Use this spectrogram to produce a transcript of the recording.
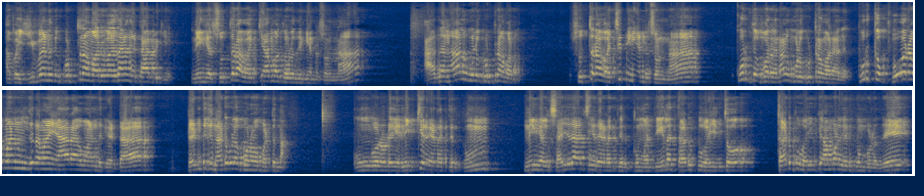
அப்ப இவனுக்கு குற்றம் வருவதுதான் அங்க டாபிக் நீங்க சுத்தரா வைக்காம தொழுதுங்கன்னு சொன்னா அதனால உங்களுக்கு குற்றம் வரும். சுத்தரா வச்சுட்டீங்கன்னு சொன்னா குறுக்க போறதுனால உங்களுக்கு குற்றம் வராது. குறுக்க போறவன்கிறவன் யாராவான்னு கேட்டா ரெண்டுக்கு நடுவுல போனவன் மட்டும்தான். உங்களுடைய நிக்கிற இடத்திற்கும் நீங்கள் சைதா செய்கிற இடத்திற்கும் மத்தியில தடுப்பு வைத்தோ தடுப்பு வைக்காமல் இருக்கும் பொழுது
